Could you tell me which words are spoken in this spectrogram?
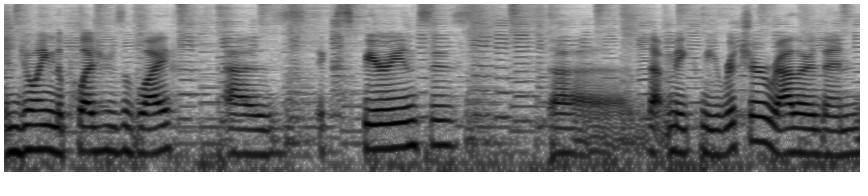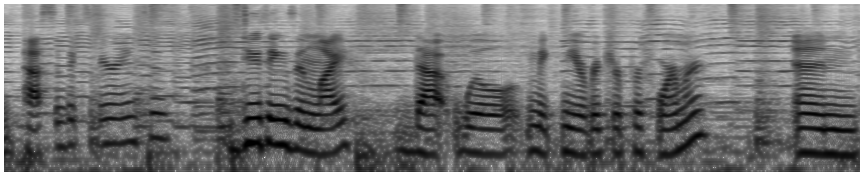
enjoying the pleasures of life as experiences uh, that make me richer rather than passive experiences. Do things in life that will make me a richer performer and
